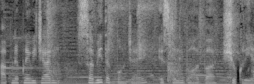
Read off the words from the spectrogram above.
आपने अपने विचार सभी तक पहुँचाए। इसके लिए बहुत बहुत शुक्रिया।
